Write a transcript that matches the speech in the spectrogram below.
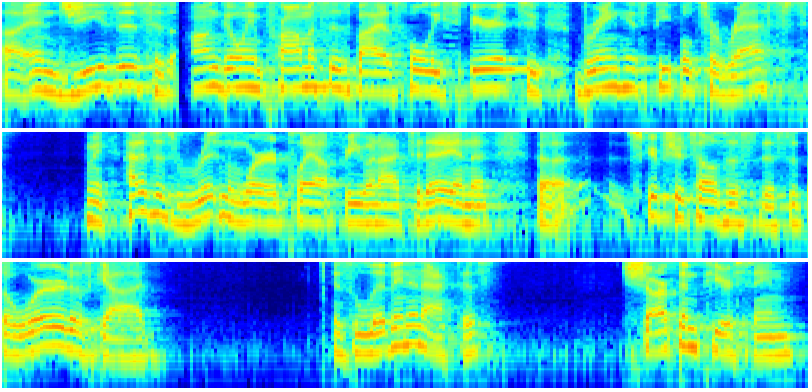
uh, in Jesus, His ongoing promises by His Holy Spirit to bring His people to rest. I mean, how does this written Word play out for you and I today? And the uh, Scripture tells us this that the Word of God is living and active, sharp and piercing,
